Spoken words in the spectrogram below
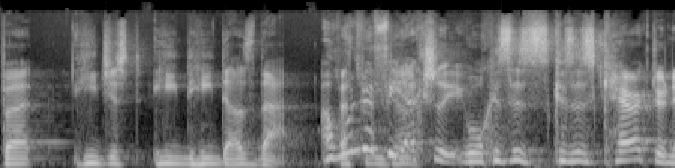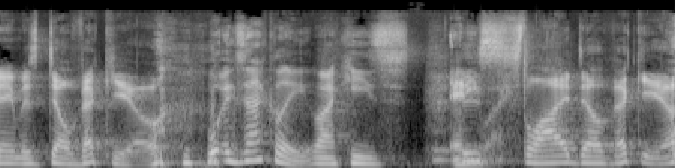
but he just he he does that. I That's wonder if he does. actually well because his because his character name is Del Vecchio. Well, exactly. Like he's anyway. He's Sly Del Vecchio.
